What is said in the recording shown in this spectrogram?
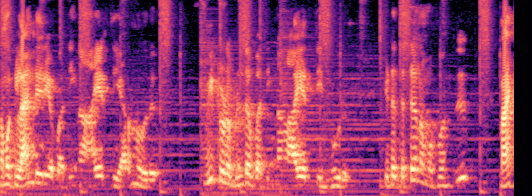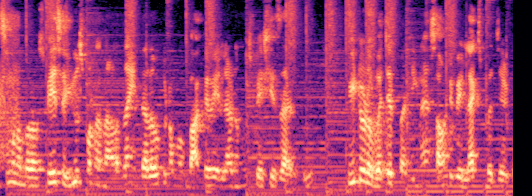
நமக்கு லேண்ட் ஏரியா பார்த்தீங்கன்னா ஆயிரத்தி இரநூறு வீட்டோட பில்டப் பார்த்தீங்கன்னா ஆயிரத்தி நூறு. கிட்டத்தட்ட நமக்கு வந்து மேக்ஸிமம் நம்ம ஸ்பேஸை யூஸ் பண்ணனால தான் இந்த அளவுக்கு நம்ம பார்க்கவே எல்லா இடமும் ஸ்பேஷியஸாக இருக்குது வீட்டோட பட்ஜெட் பார்த்தீங்கன்னா seventy five lakhs budget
